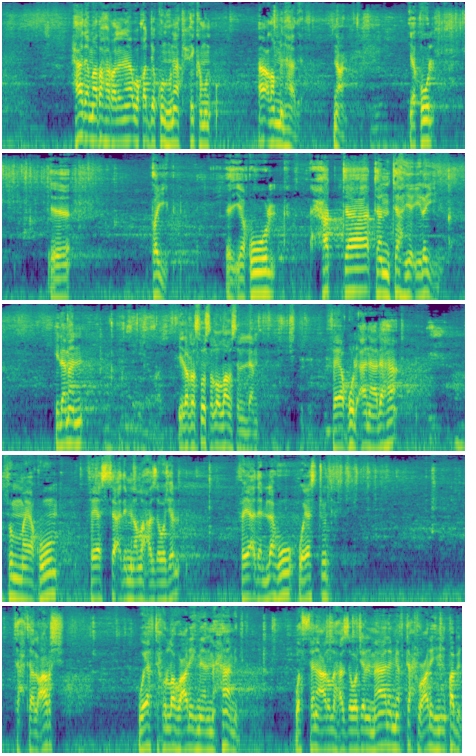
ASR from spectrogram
هذا ما ظهر لنا وقد يكون هناك حكم أعظم من هذا. نعم. يقول آه، طيب. يقول حتى تنتهي إليه. إلى من؟ إلى الرسول صلى الله عليه وسلم. فيقول أنا لها. ثم يقوم فيستأذن من الله عز وجل فيأذن له ويسجد تحت العرش ويفتح الله عليه من المحامد والثناء على الله عز وجل ما لم يفتحه عليه من قبل.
